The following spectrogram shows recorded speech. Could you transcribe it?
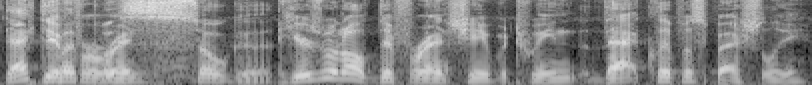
that clip was so good. Here's what I'll differentiate between that clip especially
